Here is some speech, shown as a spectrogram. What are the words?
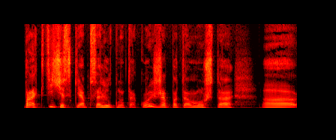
практически абсолютно такой же, потому что э,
